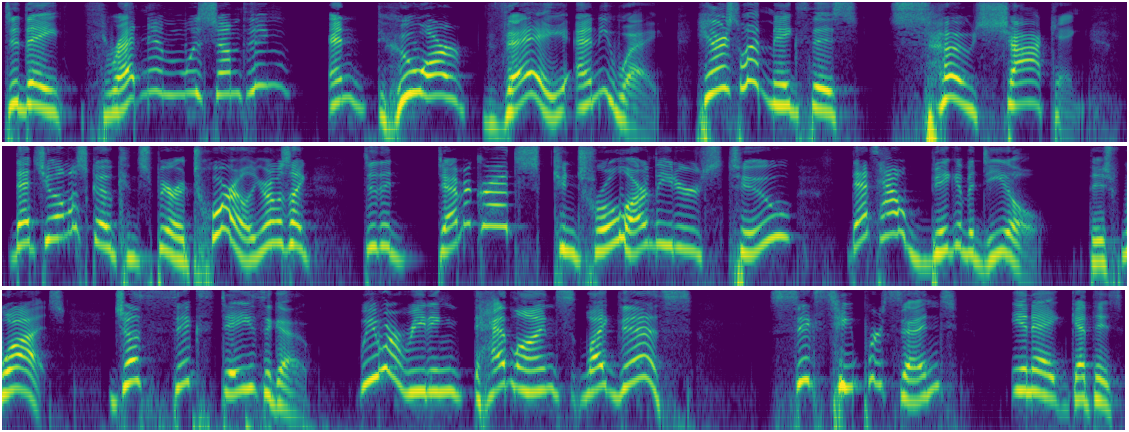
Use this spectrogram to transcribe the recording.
Did they threaten him with something? And who are they anyway? Here's what makes this so shocking that you almost go conspiratorial. You're almost like, do the Democrats control our leaders too? That's how big of a deal this was. Just six days ago, we were reading headlines like this 60% in a, get this,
